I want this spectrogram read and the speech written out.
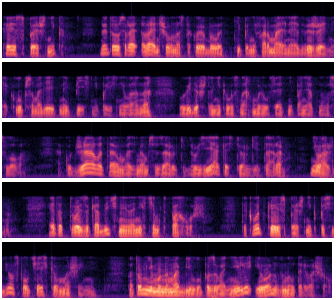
КСПшник... Ну, это уж раньше у нас такое было типа неформальное движение, клуб самодеятельной песни, пояснила она, увидев, что Николас нахмурился от непонятного слова. А Куджава там, возьмемся за руки друзья, костер, гитара, неважно. Этот твой закадычный на них чем-то похож. Так вот, КСПшник посидел с полчасика в машине, потом ему на мобилу позвонили, и он внутрь вошел.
